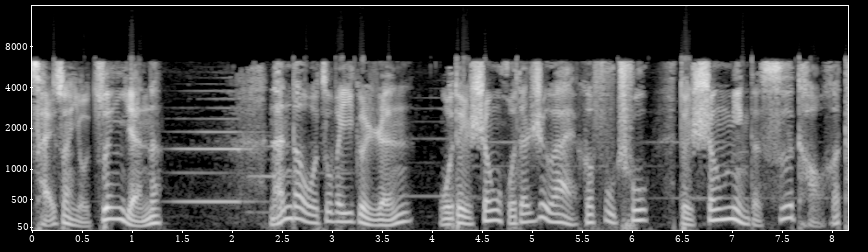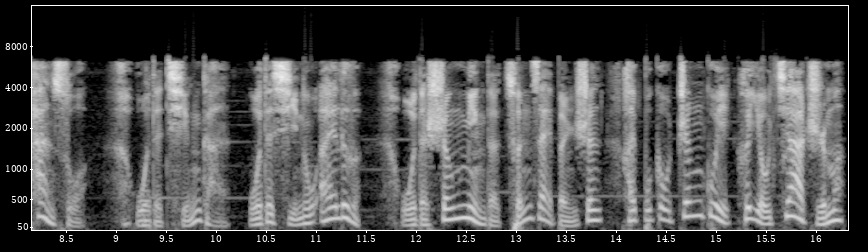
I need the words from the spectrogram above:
才算有尊严呢？难道我作为一个人，我对生活的热爱和付出，对生命的思考和探索，我的情感，我的喜怒哀乐，我的生命的存在本身还不够珍贵和有价值吗？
